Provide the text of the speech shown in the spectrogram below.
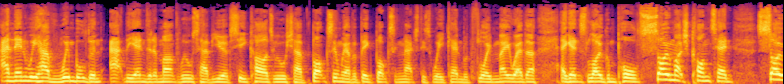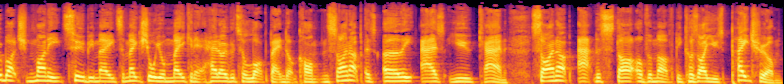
and then we have Wimbledon at the end of the month. We also have UFC cards. We also have boxing. We have a big boxing match this weekend with Floyd Mayweather against Logan Paul. So much content, so much money to be made. So make sure you're making it. Head over to lockbetting.com and sign up as early as you can. Sign up at the start of the month because I use Patreon.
